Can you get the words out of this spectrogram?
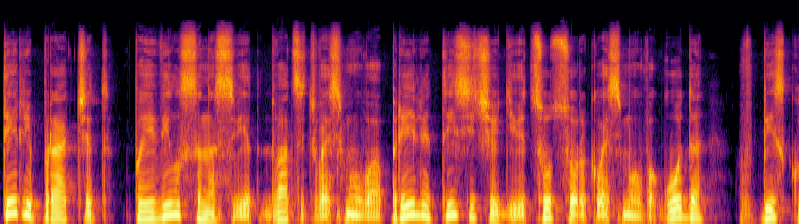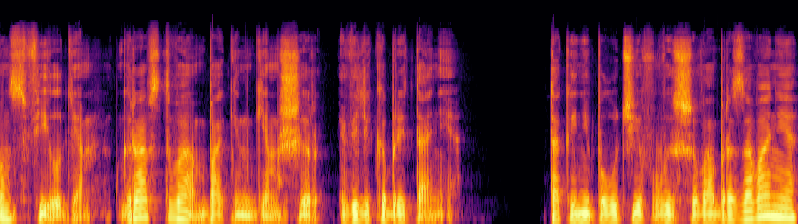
Терри Пратчетт появился на свет 28 апреля 1948 года в Бисконсфилде, графство Бакингемшир, Великобритания. Так и не получив высшего образования,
